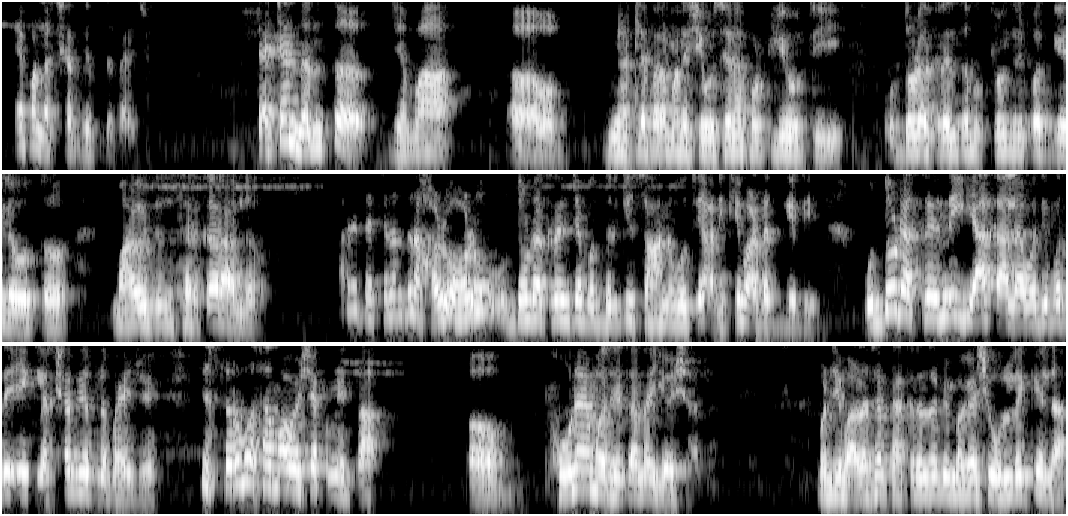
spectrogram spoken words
हे पण लक्षात घेतलं पाहिजे. त्याच्यानंतर जेव्हा मी म्हटल्याप्रमाणे शिवसेना फुटली होती उद्धव ठाकरेंचं मुख्यमंत्रीपद गेलं होतं महायुतीचं सरकार आलं आणि त्याच्यानंतर हळूहळू उद्धव ठाकरेंच्या बद्दलची सहानुभूती आणखी वाढत गेली. उद्धव ठाकरेंनी या कालावधीमध्ये एक लक्षात घेतलं पाहिजे की सर्वसमावेशक नेता होण्यामध्ये त्यांना यश आलं. म्हणजे बाळासाहेब ठाकरेंचा मी मगाशी उल्लेख केला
